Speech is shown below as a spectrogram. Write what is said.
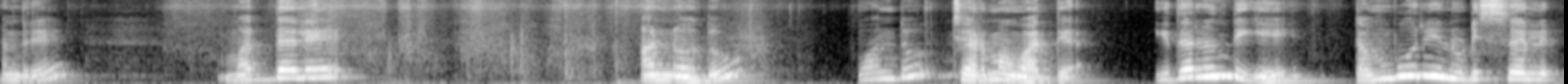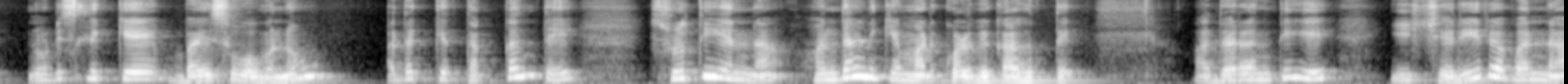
ಅಂದರೆ ಮದ್ದಲೆ ಅನ್ನೋದು ಒಂದು ಚರ್ಮವಾದ್ಯ. ಇದರೊಂದಿಗೆ ತಂಬೂರಿ ನುಡಿಸಲಿ, ನುಡಿಸಲಿಕ್ಕೆ ಬಯಸುವವನು ಅದಕ್ಕೆ ತಕ್ಕಂತೆ ಶ್ರುತಿಯನ್ನು ಹೊಂದಾಣಿಕೆ ಮಾಡಿಕೊಳ್ಬೇಕಾಗುತ್ತೆ. ಅದರಂತೆಯೇ ಈ ಶರೀರವನ್ನು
